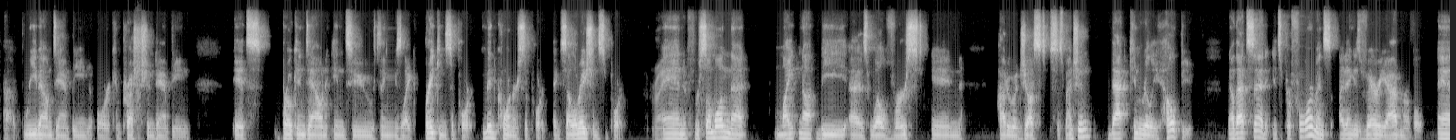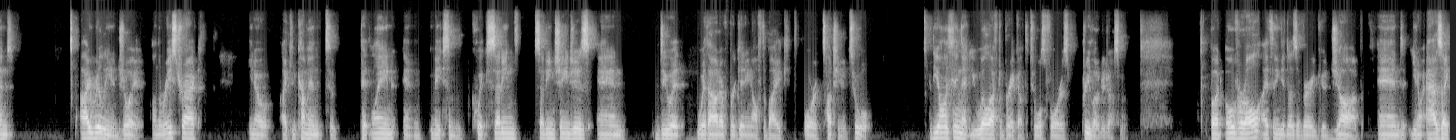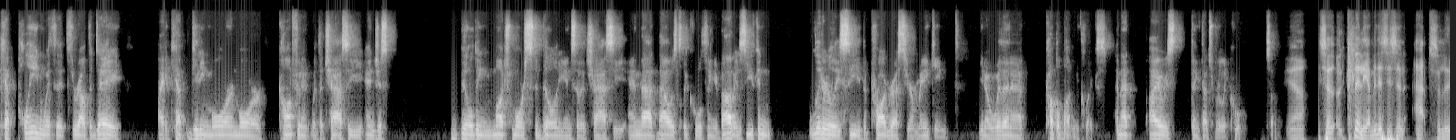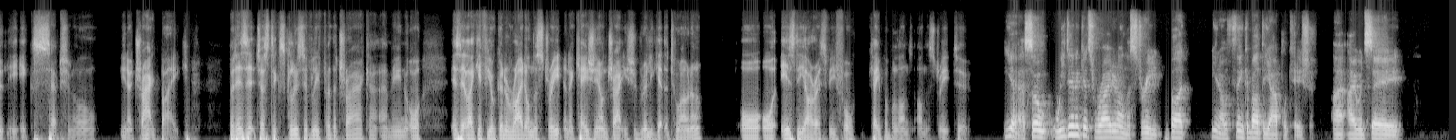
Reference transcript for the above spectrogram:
uh, rebound damping or compression damping it's broken down into things like braking support, mid corner support, acceleration support. Right. And for someone that might not be as well versed in how to adjust suspension, that can really help you. Now, that said, its performance, I think, is very admirable. And I really enjoy it. On the racetrack, you know, I can come into pit lane and make some quick settings setting changes and do it without ever getting off the bike or touching a tool. The only thing that you will have to break out the tools for is preload adjustment. But overall, I think it does a very good job. And you know, as I kept playing with it throughout the day, I kept getting more and more confident with the chassis and just building much more stability into the chassis. And that that was the cool thing about it is you can literally see the progress you're making, you know, within a couple button clicks. And that I always think that's really cool. So yeah. So uh, clearly, I mean, this is an absolutely exceptional, you know, track bike but is it just exclusively for the track? I mean, or is it like if you're going to ride on the street and occasionally on track, you should really get the Tuono, or or is the RSV4 capable on on the street too? Yeah, so we didn't get to ride it on the street, but you know, think about the application. I, I would say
